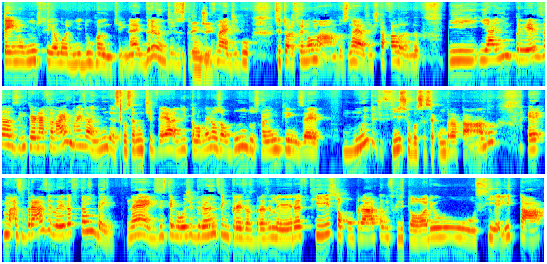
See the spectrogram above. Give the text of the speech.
tem algum selo ali do ranking, né? Grandes escritórios, Entendi. né? Digo, escritórios renomados, né? A gente está falando. E, e aí, empresas internacionais, mais ainda, se você não tiver ali pelo menos algum dos rankings, é muito difícil você ser contratado, é, mas brasileiras também. Né? Existem hoje grandes empresas brasileiras que só contratam o escritório se ele está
